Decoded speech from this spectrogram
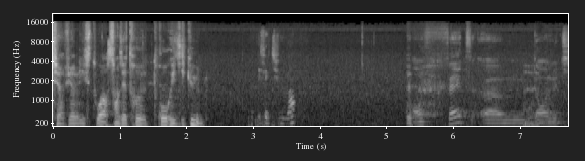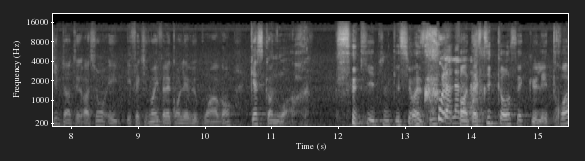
servir l'histoire sans être trop ridicule. Effectivement. En fait, euh, dans le type d'intégration, et effectivement, il fallait qu'on lève le point avant. Qu'est-ce qu'un noir? Ce qui est une question assez Ouh là là là là. fantastique quand on sait que les trois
